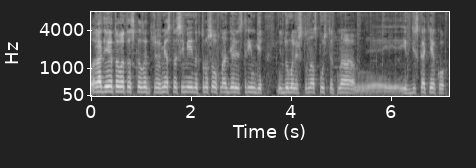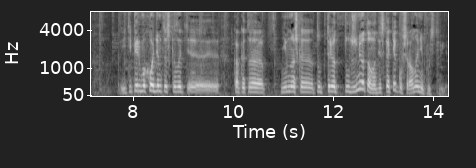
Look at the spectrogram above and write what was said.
Ради этого, так сказать, вместо семейных трусов надели стринги и думали, что нас пустят на э, их дискотеку. И теперь мы ходим, так сказать, э, как это, немножко тут трет, тут жмет, а на дискотеку все равно не пустили.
